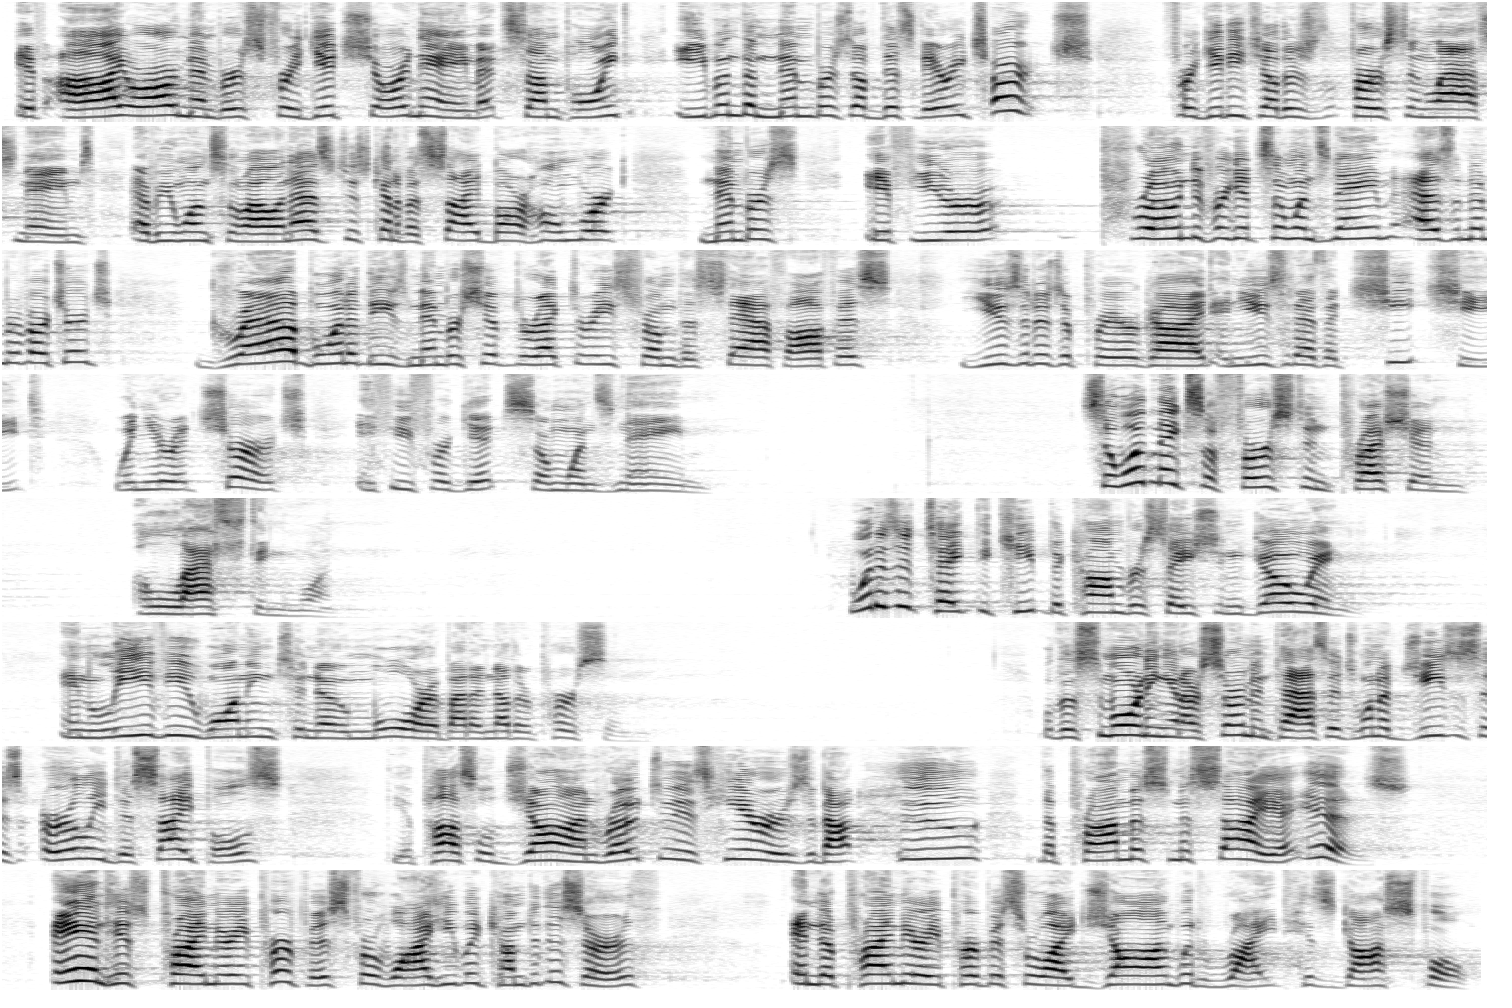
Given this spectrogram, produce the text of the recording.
If I or our members forget your name at some point, even the members of this very church, forget each other's first and last names every once in a while. And as just kind of a sidebar homework, members, if you're prone to forget someone's name as a member of our church, grab one of these membership directories from the staff office, use it as a prayer guide, and use it as a cheat sheet when you're at church if you forget someone's name. So, what makes a first impression a lasting one? What does it take to keep the conversation going and leave you wanting to know more about another person? Well, this morning in our sermon passage, one of Jesus' early disciples, the Apostle John, wrote to his hearers about who the promised Messiah is and his primary purpose for why he would come to this earth and the primary purpose for why John would write his gospel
